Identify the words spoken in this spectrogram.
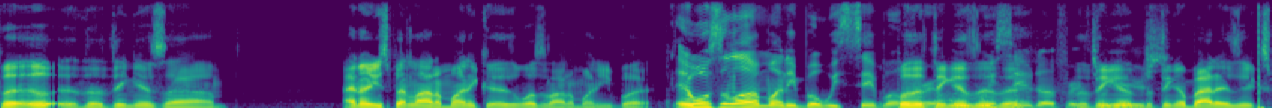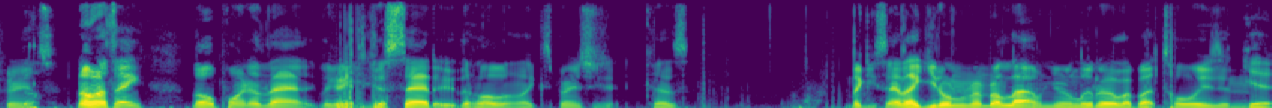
But uh, uh, the thing is, um, I know you spent a lot of money because it was a lot of money, but It was a lot of money, but we saved up but for the thing it. is, we, we uh, saved up for the thing is, the thing about it is the experience. No, I'm saying the whole point of that, like you just said, uh, the whole like experience, because, like you said, like you don't remember a lot when you're little about toys and Yeah.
